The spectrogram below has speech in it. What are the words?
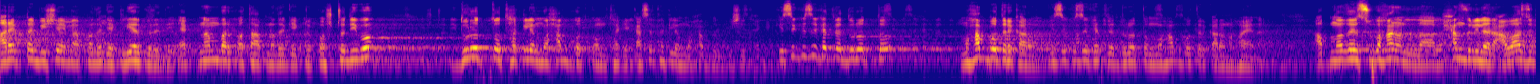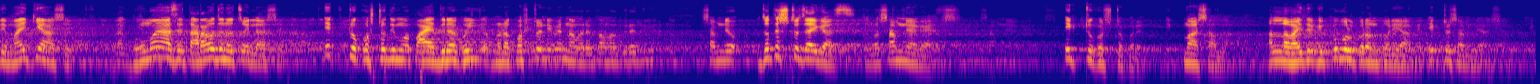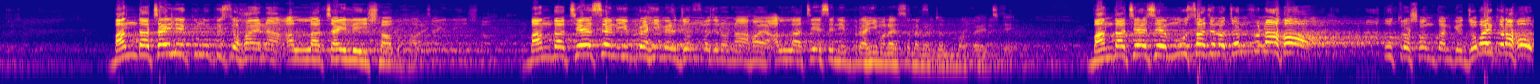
আরেকটা বিষয় আমি আপনাদেরকে ক্লিয়ার করে দিই। এক নাম্বার কথা আপনাদেরকে একটু কষ্ট দিব। দূরত্ব থাকলে মহাব্বত কম থাকে, কাছে থাকলে মহাব্বত বেশি থাকে। কিছু কিছু ক্ষেত্রে দূরত্ব মহাব্বতের কারণ, কিছু কিছু ক্ষেত্রে দূরত্ব মহাব্বতের কারণ হয় না। আপনাদের সুবাহান আল্লাহ আলহামদুলিল্লাহর আওয়াজ যদি মাইকে আসে ঘুমায় আছে, তারাও যেন চলে আসে। একটু কষ্ট দিব পায়ে দূরা কই, আপনারা কষ্ট নেবেন না, আমার ক্ষমা করে দিবেন। সামনে যথেষ্ট জায়গা আছে আমরা সামনে আগে আসি। একটু কষ্ট করেন মাশাল্লাহ আল্লাহ ভাইদেরকে কবুল করণ করি আমি। একটু সামনে আসেন। বান্দা চাইলে কোনো কিছু হয় না, আল্লাহ চাইলেই সব হয়। বান্দা চেয়েছেন ইব্রাহিমের জন্ম যেন না হয়, আল্লাহ চেয়েছেন ইব্রাহিম আলাইসালামের জন্ম হয়েছে। বান্দা চেয়েছে মুসা যেন জন্ম না হয়, পুত্র সন্তানকে জবাই করা হোক।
